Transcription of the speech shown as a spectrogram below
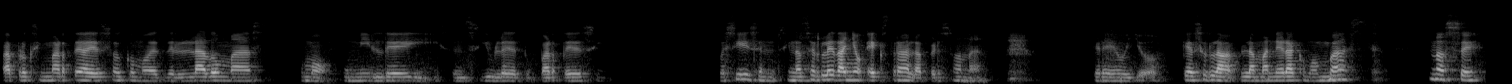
aproximarte a eso como desde el lado más como humilde y, sensible de tu parte, sin, pues sí, sin, sin hacerle daño extra a la persona creo yo, que esa es la, la manera como más, no sé,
